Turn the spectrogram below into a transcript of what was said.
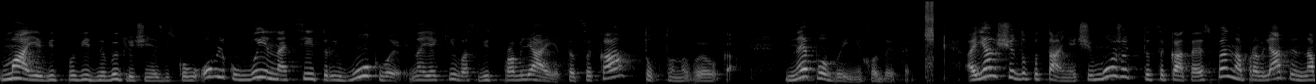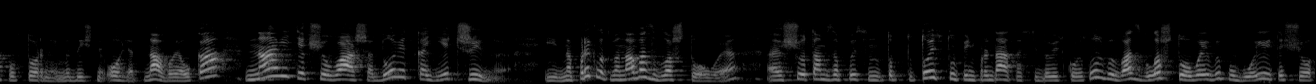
має відповідне виключення з військового обліку. Ви на ці три букви, на які вас відправляє ТЦК, тобто на ВЛК, не повинні ходити. А як щодо питання, чи можуть ТЦК та СП направляти на повторний медичний огляд на ВЛК, навіть якщо ваша довідка є чинною? І, наприклад, вона вас влаштовує, е, що там записано, тобто той ступінь придатності до військової служби вас влаштовує, ви побоюєте, що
